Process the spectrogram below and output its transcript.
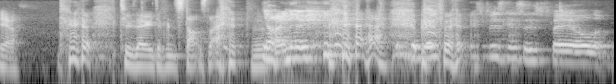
Yeah. Two very different starts there. yeah, I know. most, most businesses fail,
